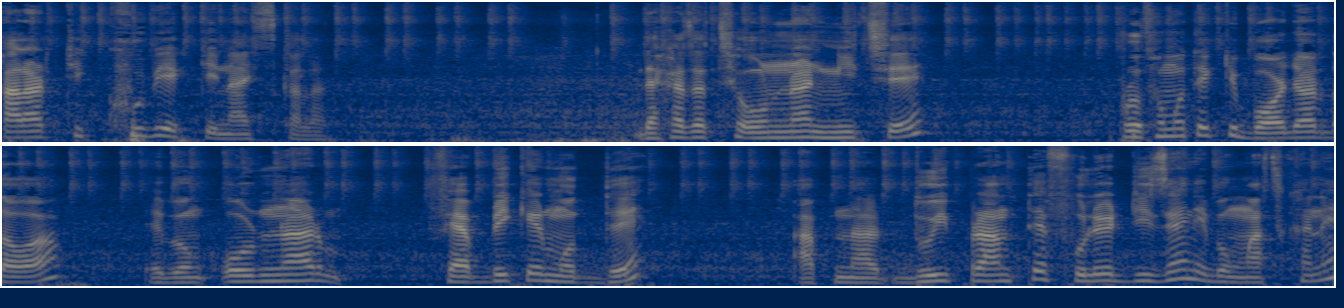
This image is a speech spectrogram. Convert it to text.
কালারটি খুবই একটি নাইস কালার। দেখা যাচ্ছে ওড়নার নিচে প্রথমত একটি বর্ডার দেওয়া এবং ওড়নার ফ্যাব্রিকের মধ্যে আপনার দুই প্রান্তে ফুলের ডিজাইন এবং মাঝখানে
